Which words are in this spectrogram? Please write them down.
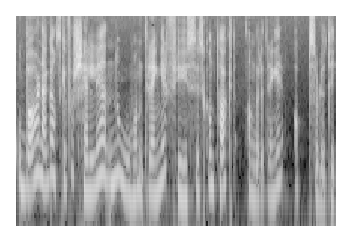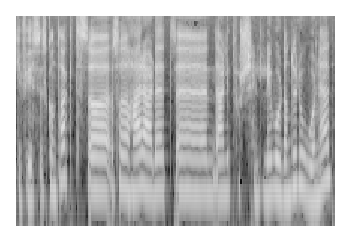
Og barn er ganske forskjellige. Noen trenger fysisk kontakt, andre trenger absolutt ikke fysisk kontakt. Så, så her er det, et, eh, det er litt forskjellig hvordan du roer ned.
